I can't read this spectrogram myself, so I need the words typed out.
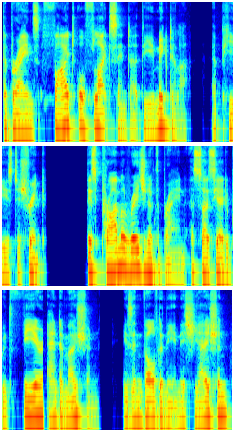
the brain's fight or flight center the amygdala appears to shrink. This primal region of the brain associated with fear and emotion is involved in the initiation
